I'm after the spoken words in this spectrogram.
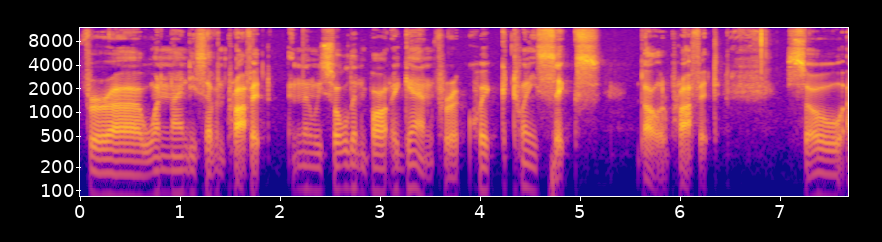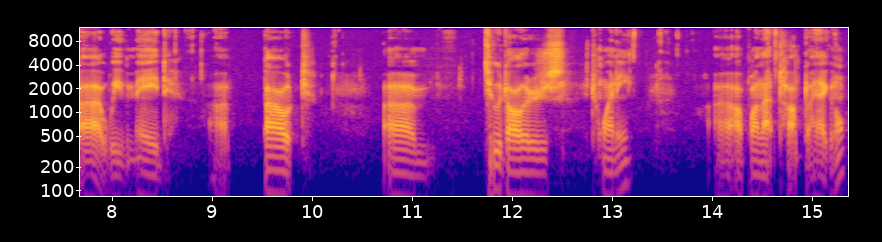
for a 197 profit and then we sold and bought again for a quick $26 profit. So uh, we've made about um, $2.20 uh, up on that top diagonal.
